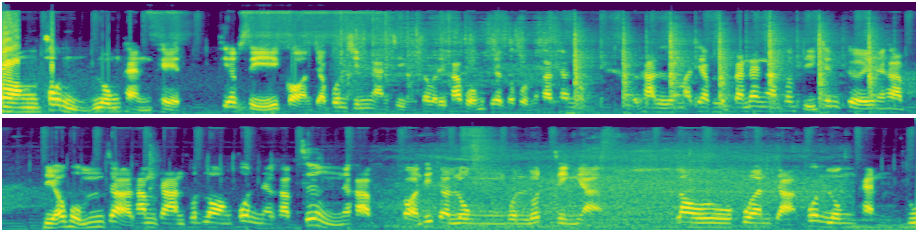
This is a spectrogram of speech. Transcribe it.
ลองพ่นลงแผ่นเพจเทียบสีก่อนจะพ่นชิ้นงานจริง สวัสดีครับผมเจอกับผมนะครับท่านหนุ่มประธานสมาชิกประสบการณ์ด้านงานพ่นสีเช่นเคยนะครับ เดี๋ยวผมจะทำการทดลองพ่นนะครับ ซึ่งนะครับก่อนที่จะลงบนรถจริงเนี่ยเราควรจะพ่นลงแผ่นดู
